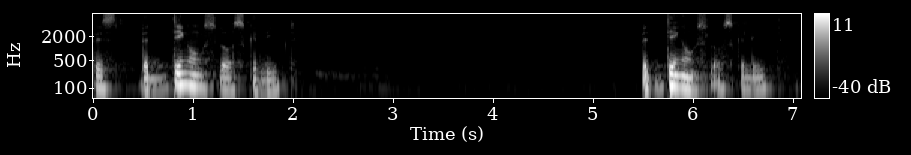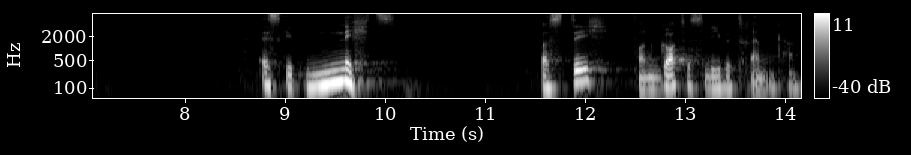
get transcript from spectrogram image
bist bedingungslos geliebt. Bedingungslos geliebt. Es gibt nichts, was dich von Gottes Liebe trennen kann.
